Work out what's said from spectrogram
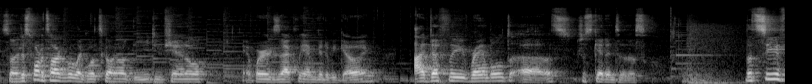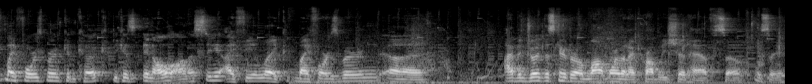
So I just want to talk about like what's going on with the YouTube channel and where exactly I'm going to be going. I definitely rambled. Uh, let's just get into this. Let's see if my Forsburn can cook, because in all honesty, I feel like my Forsburn, uh, I've enjoyed this character a lot more than I probably should have, so we'll see.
